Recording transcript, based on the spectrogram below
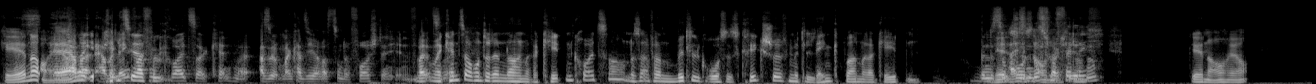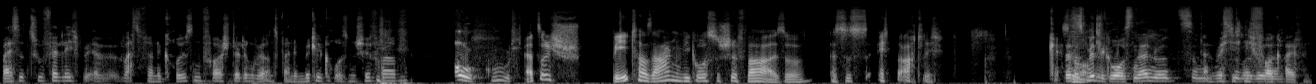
Genau, ja, ja aber, aber Lenkwaffenkreuzer ja, kennt man, also man kann sich ja was darunter vorstellen jedenfalls. Man, man ne? kennt es auch unter dem Namen Raketenkreuzer und das ist einfach ein mittelgroßes Kriegsschiff mit lenkbaren Raketen. Sind das so Bodenluftraketen? Genau, ja. Weißt du zufällig, was für eine Größenvorstellung wir uns bei einem mittelgroßen Schiff haben? Oh, gut. Ich werde euch später sagen, wie groß das Schiff war. Also, es ist echt beachtlich. Okay. Das so. ist mittelgroß, ne? Nur zum, Dann möchte ich nicht vorgreifen.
